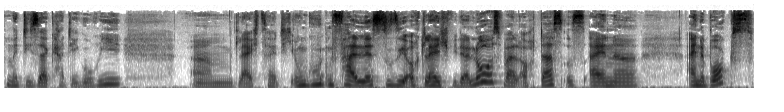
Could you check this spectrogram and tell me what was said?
mit dieser Kategorie. Ähm, gleichzeitig im guten Fall lässt du sie auch gleich wieder los, weil auch das ist eine, eine Box.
